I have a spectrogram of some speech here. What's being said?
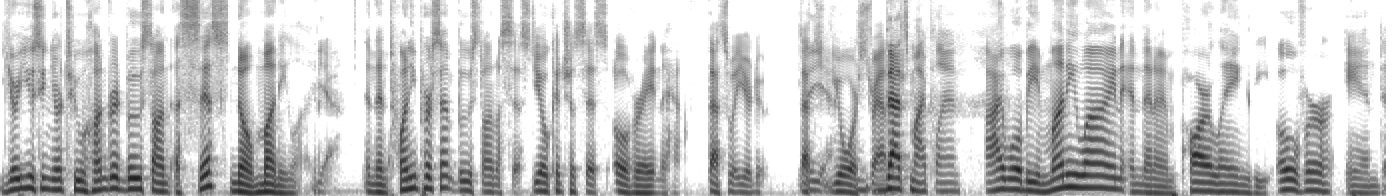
you're using your two hundred boost on assists, no money line. Yeah. and then 20% boost on assist. Jokic assists over eight and a half. That's what you're doing. That's Yeah. your strategy. That's my plan. I will be money line, and then I'm parlaying the over and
